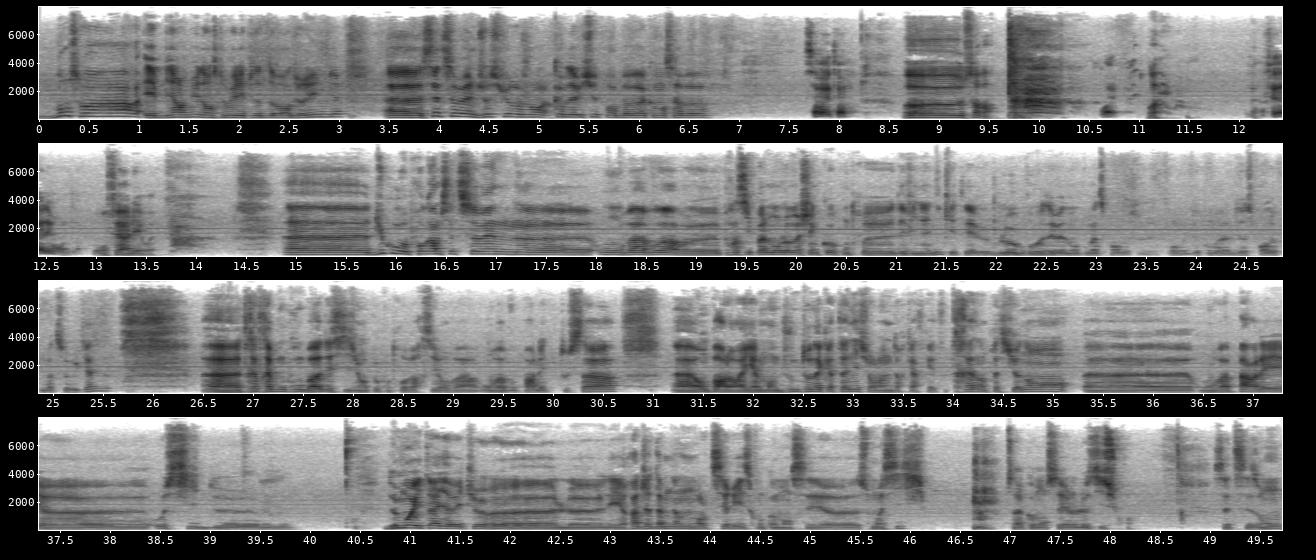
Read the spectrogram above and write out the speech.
Bonsoir et bienvenue dans ce nouvel épisode de Bord du Ring. Euh, cette semaine, je suis rejoint comme d'habitude par Baba. Comment ça va, Baba? Ça va et toi? Euh, ça va. Ouais. Ouais. On fait aller, on. On fait aller, ouais. Euh, du coup, au programme cette semaine, euh, on va avoir euh, principalement Lomachenko contre Devinani, qui était le gros événement combat de sport de, ce, de, combat, de sport de combat de ce week-end. Euh, très très bon combat, décision un peu controversée, on va, on va vous parler de tout ça. Euh, on parlera également de Junto Nakatani sur l'undercard qui a été très impressionnant. Euh, on va parler aussi de, de Muay Thai avec le- les Raja Damnian World Series qui ont commencé ce mois-ci. Ça a commencé le 6 je crois, cette saison.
